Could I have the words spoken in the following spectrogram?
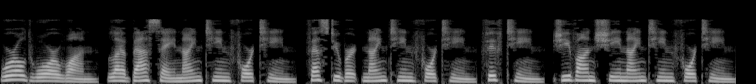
World War I, La Bassée 1914, Festubert 1914 15, Givenchy 1914,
